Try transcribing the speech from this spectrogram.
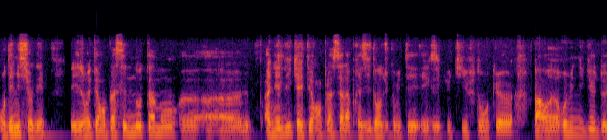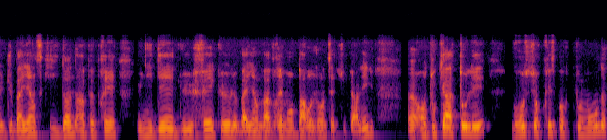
ont démissionné. Et ils ont été remplacés notamment euh, euh, le Agnelli qui a été remplacé à la présidence du comité exécutif donc euh, par euh, Rummenigge du Bayern, ce qui donne à peu près une idée du fait que le Bayern ne va vraiment pas rejoindre cette Super League. en tout cas, Tollé, grosse surprise pour tout le monde.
